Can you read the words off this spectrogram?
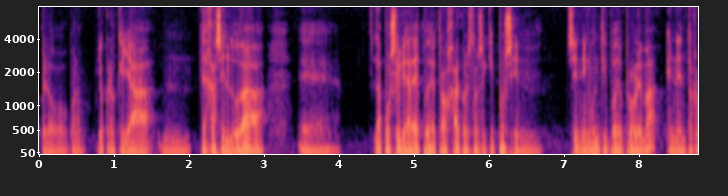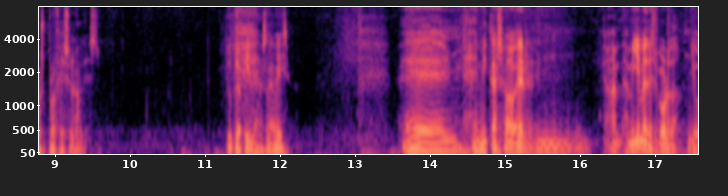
pero bueno, yo creo que ya mm, deja sin duda eh, la posibilidad de poder trabajar con estos equipos sin, ningún tipo de problema en entornos profesionales. ¿Tú qué opinas, David? Eh, en mi caso, a ver, mm, a, mí ya me desborda, yo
